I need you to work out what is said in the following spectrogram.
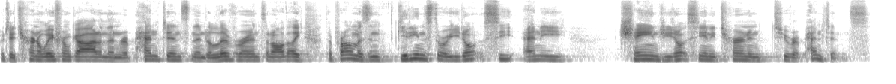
which they turn away from God, and then repentance, and then deliverance, and all that. Like the problem is in Gideon's story, you don't see any change, you don't see any turn into repentance.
